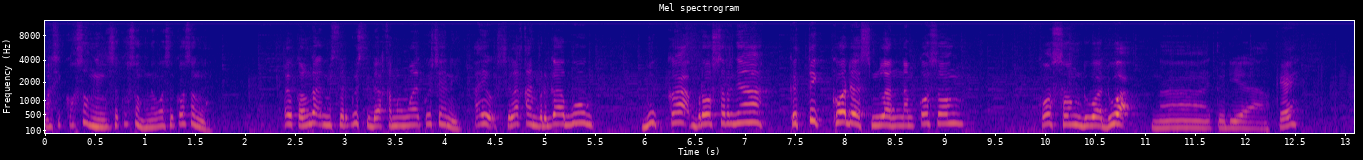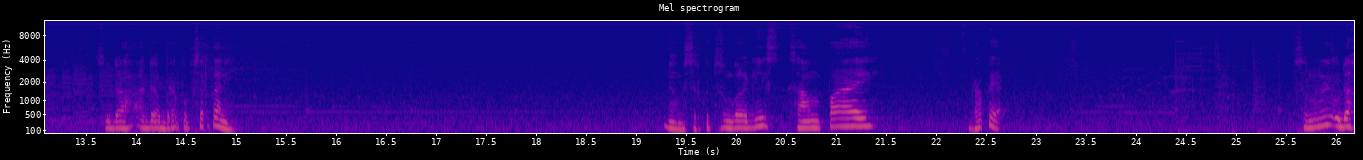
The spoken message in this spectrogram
Masih kosong nih, masih kosong, nah, masih kosong nih. Ayo kalau enggak Mr. Quiz tidak akan memulai quiznya nih. Ayo silakan bergabung. Buka browsernya, ketik kode 960022. Nah, itu dia, oke. Sudah ada berapa peserta nih? Nah, Mr. Quiz tunggu lagi sampai berapa ya? sebenarnya udah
